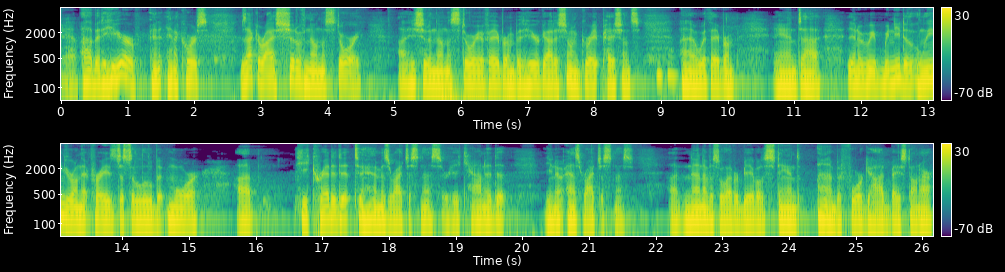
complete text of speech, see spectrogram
Yeah. Uh, but here, and, and, of course, Zechariah should have known the story. Uh, he should have known the story of Abram, but here God is showing great patience mm-hmm. uh, with Abram. And, uh, you know, we, we need to linger on that phrase just a little bit more. Uh, he credited it to him as righteousness, or he counted it, you know, as righteousness. Uh, none of us will ever be able to stand uh, before God based on our,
